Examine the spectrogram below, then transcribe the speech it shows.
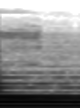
everybody,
